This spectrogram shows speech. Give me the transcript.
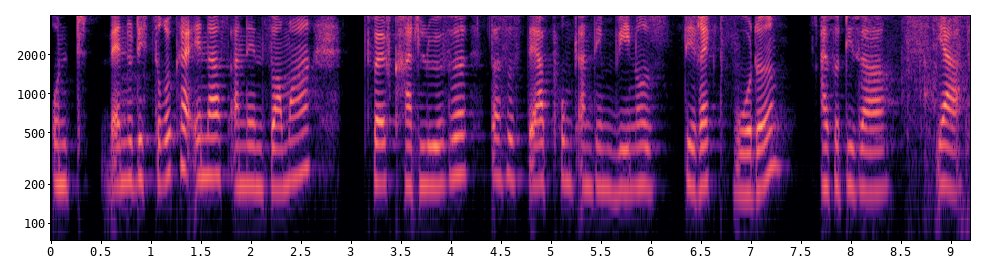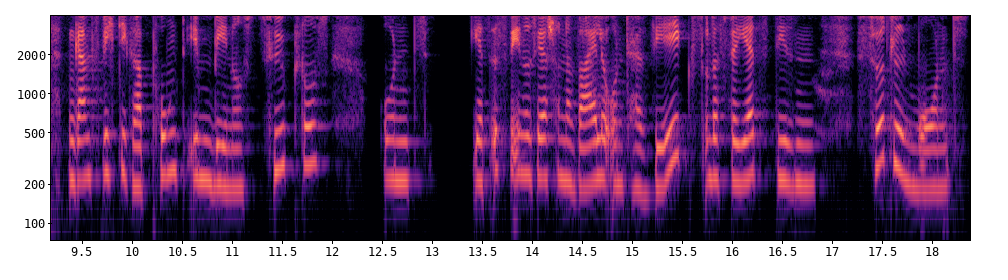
Und wenn du dich zurückerinnerst an den Sommer, 12 Grad Löwe, das ist der Punkt, an dem Venus direkt wurde. Also dieser, ja, ein ganz wichtiger Punkt im Venuszyklus. Und jetzt ist Venus ja schon eine Weile unterwegs und dass wir jetzt diesen Viertelmond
